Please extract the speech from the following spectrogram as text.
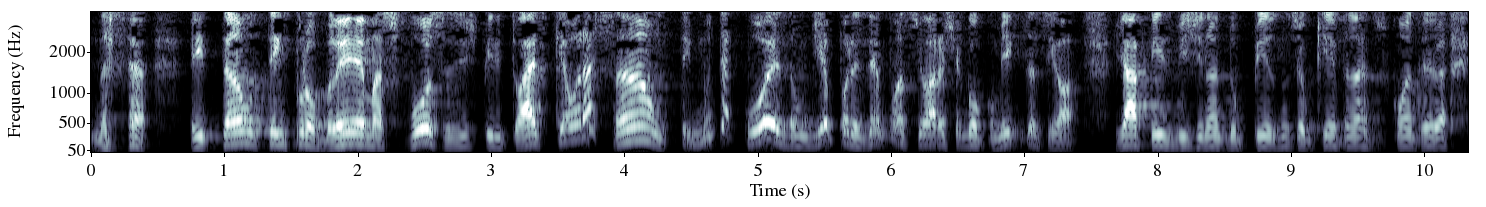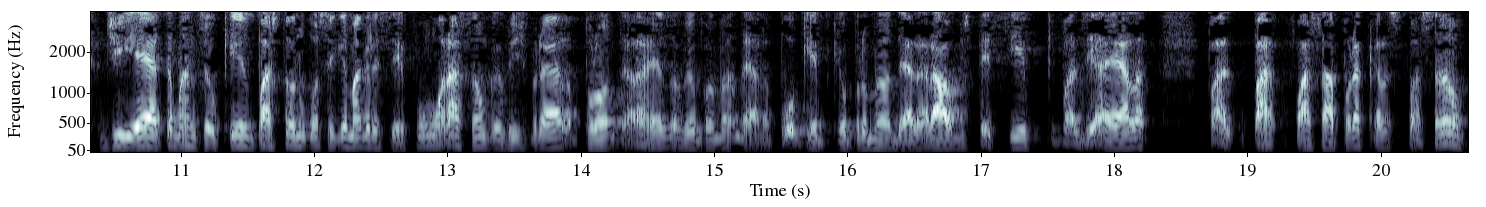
Né? Então, tem problemas, forças espirituais, que é oração. Tem muita coisa. Um dia, por exemplo, uma senhora chegou comigo e disse assim: ó, já fiz vigilante do peso, não sei o quê, final das contas, dieta, mas não sei o quê, o pastor não conseguia emagrecer. Foi uma oração que eu fiz para ela, pronto, ela resolveu o problema dela. Por quê? Porque o problema dela era algo específico que fazia ela passar por aquela situação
